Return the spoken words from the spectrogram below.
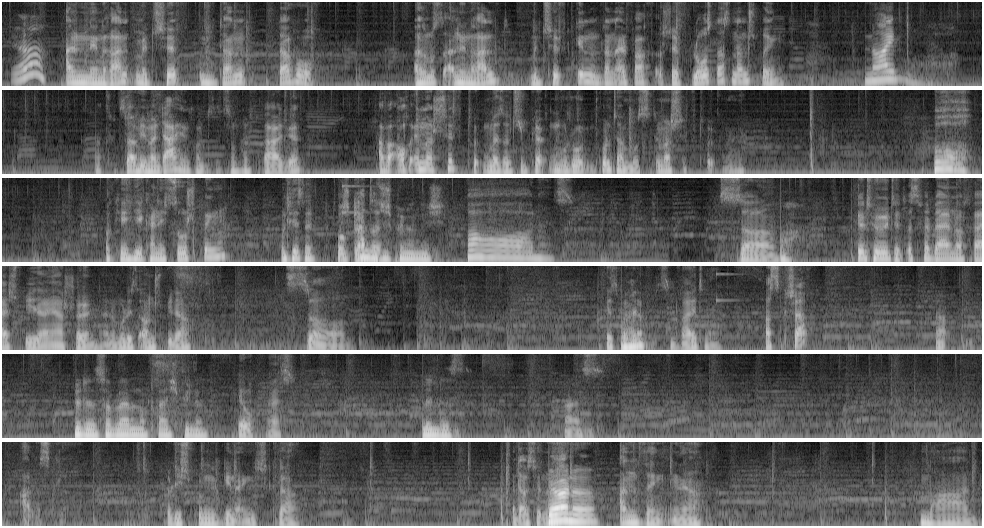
Ja? an den Rand mit Shift und dann da hoch. Also musst du an den Rand mit Shift gehen und dann einfach Shift loslassen, dann springen. Nein. So, wie man da hinkommt, ist jetzt noch eine Frage. Aber auch immer Shift drücken bei solchen Blöcken, wo du unten drunter musst. Immer Shift drücken. Ne? Oh. Okay, hier kann ich so springen. Und hier ist eine Ich kann solche Sprünge nicht. Oh, nice. So. Oh. Getötet. Es verbleiben noch drei Spieler. Ja, schön. Deine Mutti ist auch ein Spieler. So. Jetzt mal ein bisschen weiter. Hast du geschafft? Bitte, es verbleiben noch drei Spiele. Jo, nice. Blindes. Nice. Alles klar. Aber die Sprünge gehen eigentlich klar. Und das wird nur Gerne. ansenken, ja. Mann.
